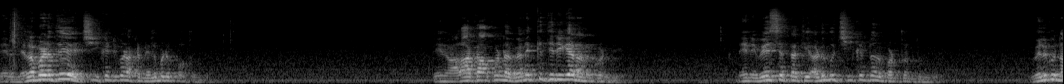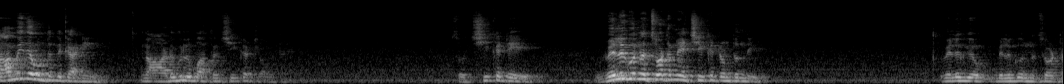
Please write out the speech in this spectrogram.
నేను నిలబడితే చీకటి కూడా అక్కడ నిలబడిపోతుంది. నేను అలా కాకుండా వెనక్కి తిరిగాను అనుకోండి. నేను వేసే ప్రతి అడుగు చీకట్లో పడుతుంటుంది. వెలుగు నా మీదే ఉంటుంది కానీ నా అడుగులు మాత్రం చీకట్లో ఉంటాయి. సో చీకటి వెలుగున్న చోటనే చీకటి ఉంటుంది. వెలుగు వెలుగున్న చోట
